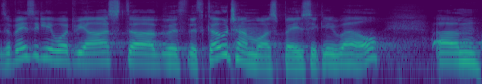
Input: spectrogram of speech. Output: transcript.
so basically what we asked uh, with, with Gautam was basically, well, um,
